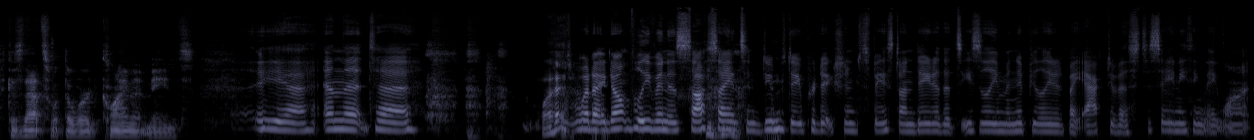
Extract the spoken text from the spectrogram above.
because that's what the word climate means. yeah, and that uh, What? What I don't believe in is soft science and doomsday predictions based on data that's easily manipulated by activists to say anything they want.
